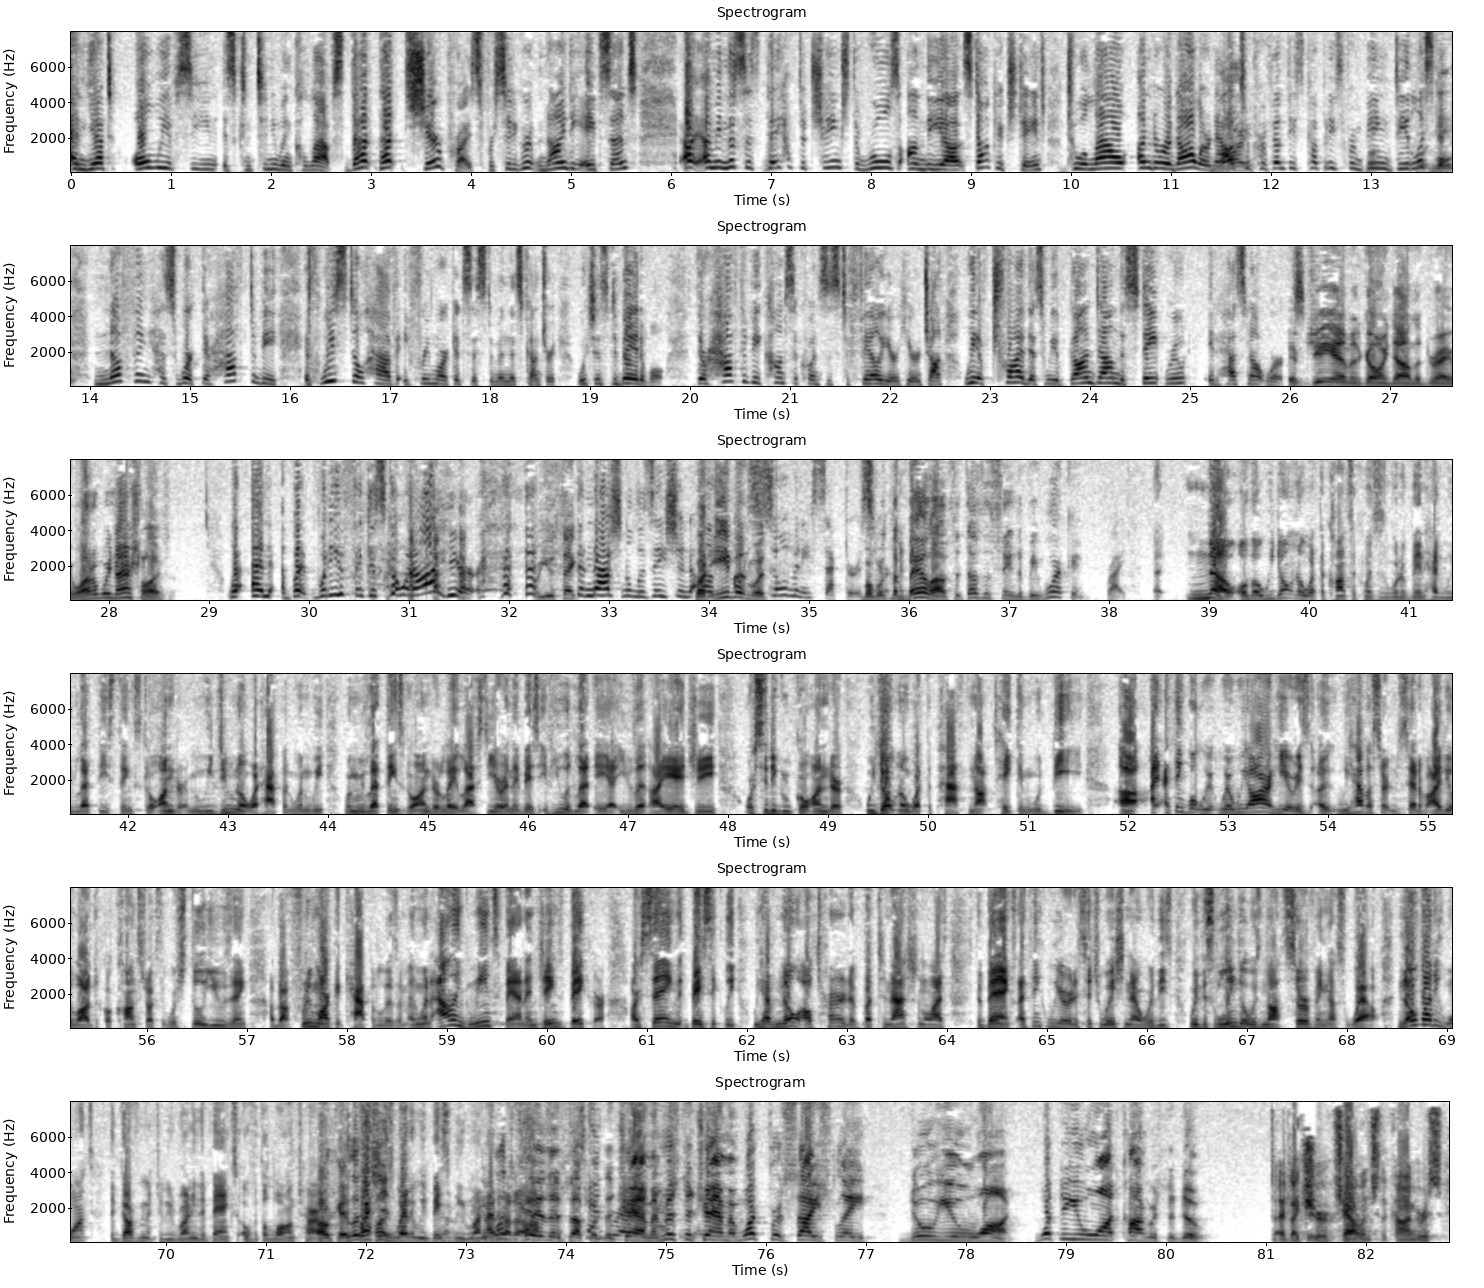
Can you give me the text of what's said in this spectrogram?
And yet, all we have seen is continuing collapse. That that share price for Citigroup, 98 cents. I, I mean, this is they have to change the rules on the uh, stock exchange to allow under a dollar now Why? to prevent these companies from being well, delisted. well- Nothing has worked. There have to be, if we still have a free market system in this country, which is debatable, there have to be consequences to failure here, John. We have tried this. We have gone down the state route. It has not worked. If GM is going down the drain, why don't we nationalize it? Well, and but what do you think is going on here? Or you think- the nationalization But of, even of with- so many sectors. But here. with the bailouts, it doesn't seem to be working. right. Uh, no, although we don't know what the consequences would have been had we let these things go under. I mean, we do know what happened when we when we let things go under late last year, and they basically, if you would let AI, you let AIG or Citigroup go under, we don't know what the path not taken would be. Uh, I, I think what we where we are here is uh, we have a certain set of ideological constructs that we're still using about free market capitalism, and when Alan Greenspan and James Baker are saying that basically we have no alternative but to nationalize the banks, I think we are in a situation now where these where this lingo is not serving us well. Nobody wants the government to be running the banks over the long term. Okay, the question clear- is whether we basically run out of other options. Let's clear this up with the chairman. Mr. Chairman, what precisely do you want? What do you want Congress to do? I'd like to challenge the Congress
